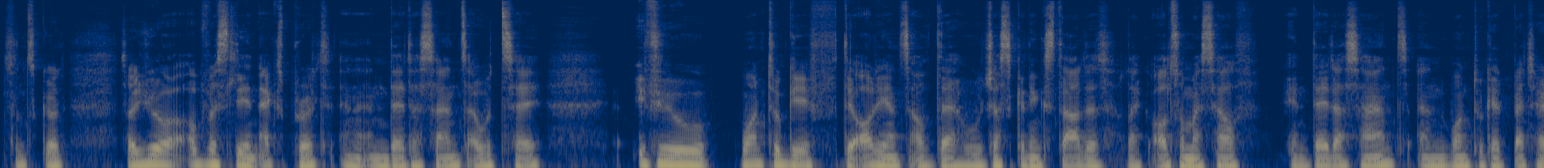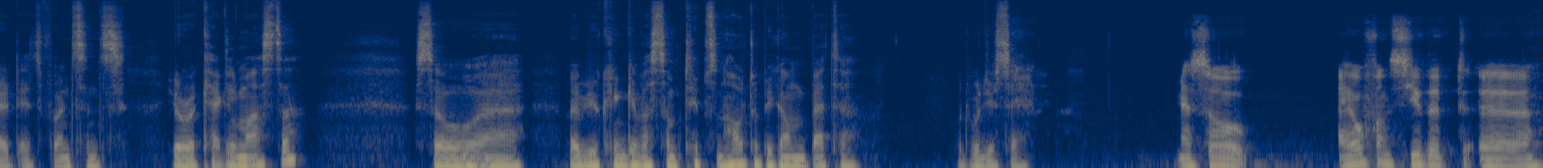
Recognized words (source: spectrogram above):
Sounds good. So you are obviously an expert in, in data science, I would say. If you want to give the audience out there who are just getting started, like also myself in data science and want to get better at it, for instance, you're a Kaggle master. So mm-hmm. uh, maybe you can give us some tips on how to become better. What would you say? Yeah, so I often see that uh,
